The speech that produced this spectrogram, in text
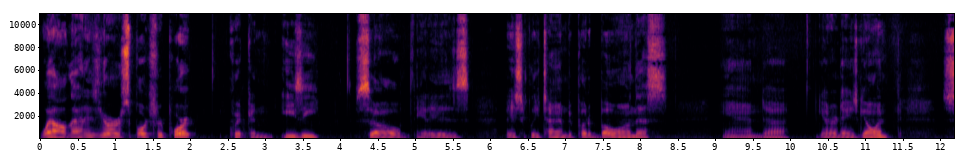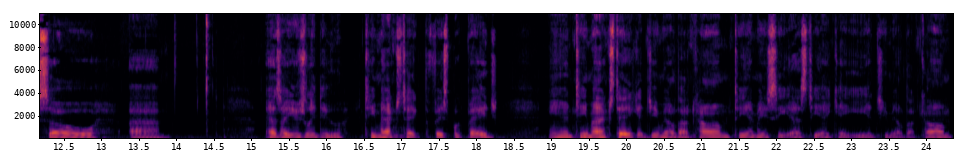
Well, that is your sports report, quick and easy. So it is basically time to put a bow on this and uh, get our days going. So, uh, as I usually do, TMAC's Take, the Facebook page, and TMAC's Take at gmail.com, T M A C S T A K E at gmail.com.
